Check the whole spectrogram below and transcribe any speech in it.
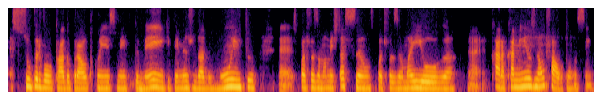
é super voltado para autoconhecimento também, que tem me ajudado muito. É, você pode fazer uma meditação, você pode fazer uma yoga. Né? Cara, caminhos não faltam assim.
